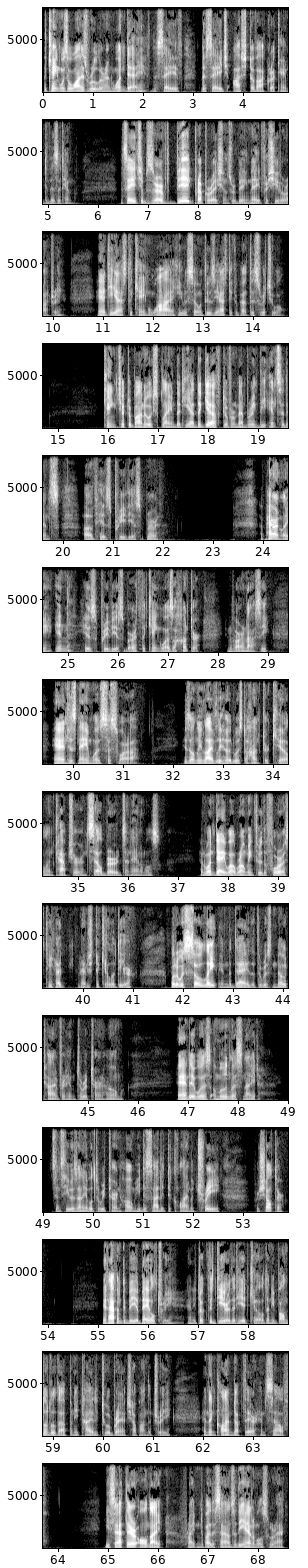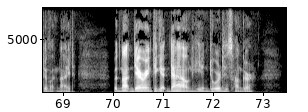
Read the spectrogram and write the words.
The king was a wise ruler, and one day the sage, the sage Ashtavakra came to visit him. The sage observed big preparations were being made for Shivaratri, and he asked the king why he was so enthusiastic about this ritual. King Chitrabhanu explained that he had the gift of remembering the incidents of his previous birth. Apparently, in his previous birth, the king was a hunter in Varanasi, and his name was Suswara. His only livelihood was to hunt or kill and capture and sell birds and animals. And one day, while roaming through the forest, he had managed to kill a deer, but it was so late in the day that there was no time for him to return home. And it was a moonless night. Since he was unable to return home, he decided to climb a tree for shelter. It happened to be a bael tree, and he took the deer that he had killed, and he bundled it up, and he tied it to a branch up on the tree, and then climbed up there himself. He sat there all night, frightened by the sounds of the animals who were active at night, but not daring to get down, he endured his hunger,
